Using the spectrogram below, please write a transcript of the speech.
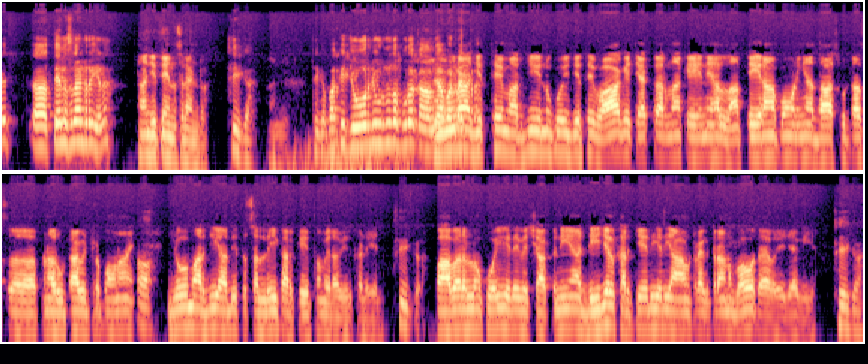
ਇਹ ਅਹ, ਤਿੰਨ ਸਿਲੰਡਰ ਹੀ ਹੈ ਨਾ? ਹਾਂਜੀ ਤਿੰਨ ਸਿਲੰਡਰ ਠੀਕ ਆ। ਹਾਂਜੀ। ਠੀਕ ਆ ਬਾਕੀ ਜੋਰ ਜੂਰ ਨੂੰ ਤਾਂ ਪੂਰਾ ਕਾਮਯਾਬ ਆ ਪੂਰਾ ਟਰੈਕਟਰ। ਜਿੱਥੇ ਮਰਜ਼ੀ ਇਹਨੂੰ ਕੋਈ ਜਿੱਥੇ ਵਾਹ ਕੇ ਚੈੱਕ ਕਰਨਾ ਕਿਸੇ ਨੇ ਹੱਲਾਂ 13 ਪਾਉਣੀਆਂ 10 ਫੁੱਟਾ ਸ- ਆਪਣਾ ਰੂਟਾਵੀਟਰ ਪਾਉਣਾ ਹੈ। ਹਾਂ। ਜੋ ਮਰਜ਼ੀ ਆਦੀ ਤਸੱਲੀ ਕਰਕੇ ਇਥੋਂ ਮੇਰਾ ਵੀਰ ਖੜੇ ਨੇ। ਠੀਕ ਆ। ਪਾਵਰ ਵੱਲੋਂ ਕੋਈ ਇਹਦੇ ਵਿੱਚ ਸ਼ੱਕ ਨਹੀਂ ਆ ਡੀਜ਼ਲ ਖਰਚੇ ਦੀ ਇਹਦੀ ਆਮ ਟਰੈਕਟਰਾਂ ਨੂੰ ਬਹੁਤ ਐਵਰੇਜ ਹੈਗੀ ਆ ਠੀਕ ਆ।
